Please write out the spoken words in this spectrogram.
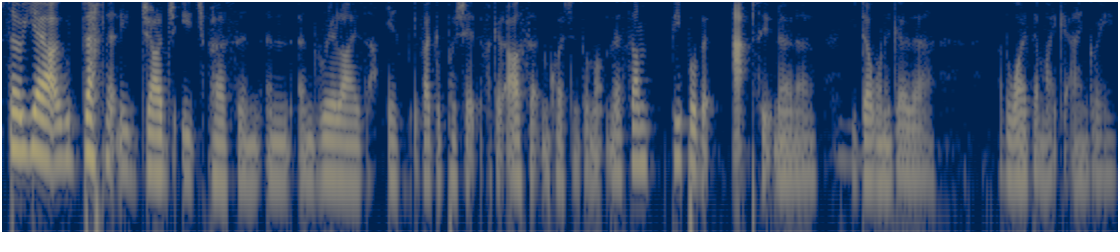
So yeah, I would definitely judge each person and and realize if, if I could push it, if I could ask certain questions or not. And there's some people that absolute no no, you don't want to go there, otherwise they might get angry.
